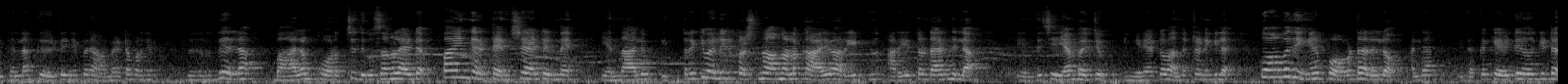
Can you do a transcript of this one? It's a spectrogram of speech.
ഇതെല്ലാം കേട്ട് കഴിഞ്ഞപ്പോ രാമേട്ടൻ പറഞ്ഞു വെറുതെ അല്ല ബാലം കുറച്ച് ദിവസങ്ങളായിട്ട് ഭയങ്കര ടെൻഷൻ ടെൻഷനായിട്ടിരുന്നേ എന്നാലും ഇത്രയ്ക്ക് വലിയൊരു പ്രശ്നമാണെന്നുള്ള കാര്യം അറിയ അറിയത്തുണ്ടായിരുന്നില്ല. എന്ത് ചെയ്യാൻ പറ്റും? ഇങ്ങനെയൊക്കെ വന്നിട്ടുണ്ടെങ്കിൽ ഗോമതി ഇങ്ങനെ പോകണ്ടല്ലോ. അല്ല ഇതൊക്കെ കേട്ട് നോക്കിയിട്ട്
